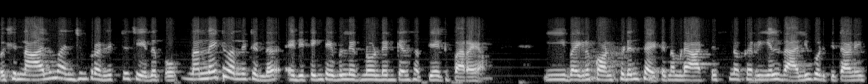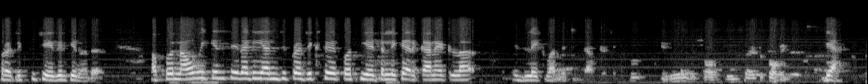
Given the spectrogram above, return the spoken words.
പക്ഷെ നാലും അഞ്ചും പ്രൊജക്ട് ചെയ്തപ്പോൾ നന്നായിട്ട് വന്നിട്ടുണ്ട്. എഡിറ്റിംഗ് ടേബിളിൽ ഇരുന്നുകൊണ്ട് എനിക്കത് സത്യമായിട്ട് പറയാം. ഈ ഭയങ്കര കോൺഫിഡൻസ് ആയിട്ട് നമ്മുടെ ആർട്ടിസ്റ്റിനൊക്കെ റിയൽ വാല്യൂ കൊടുത്തിട്ടാണ് ഈ പ്രൊജക്ട് ചെയ്തിരിക്കുന്നത്. അപ്പോൾ now we can say that ഈ അഞ്ച് പ്രൊജക്ട് ഇപ്പൊ തിയേറ്ററിലേക്ക് ഇറക്കാനായിട്ടുള്ള ഇതിലേക്ക് വന്നിട്ടുണ്ട്. അപ്പൊ. അപ്പൊ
